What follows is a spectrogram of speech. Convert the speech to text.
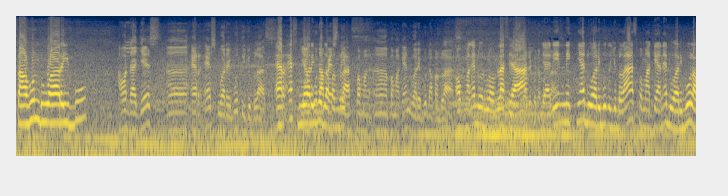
tahun 2000 Honda Jazz eh, RS 2017 RS yang udah facelift 2018. pema- eh, pemakaian 2018 Oh, pemakaian 2018 ya. 2018. Jadi nicknya 2017, pemakaiannya 2018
